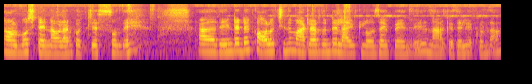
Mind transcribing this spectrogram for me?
ఆల్మోస్ట్ టెన్ అవ్వడానికి వచ్చేస్తుంది. అదేంటంటే కాల్ వచ్చింది మాట్లాడుతుంటే లైవ్ క్లోజ్ అయిపోయింది నాకే తెలియకుండా.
